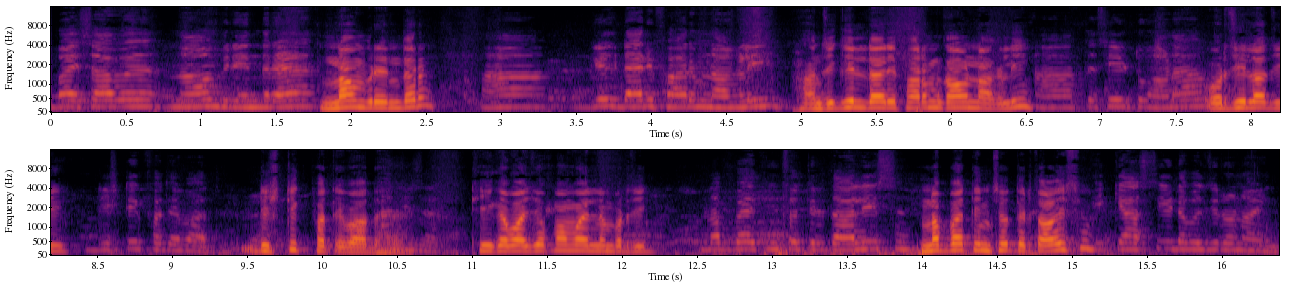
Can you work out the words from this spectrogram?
भाई साहब नाम वीरेंद्र है। नाम वीरेंद्र? हाँ। गिल डेयरी फार्म नागली हाँ जी गिल डेयरी फार्म गाँव नागली हाँ तहसील टुहाना और जिला जी डिस्ट्रिक्ट फतेहाबाद डिस्ट्रिक्ट फतेहाबाद है ठीक है भाई जो मोबाइल नंबर जी नब्बे तीन सौ तिरतालीस नब्बे तीन सौ तिरतालीस इक्यासी डबल ज़ीरो नाइन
